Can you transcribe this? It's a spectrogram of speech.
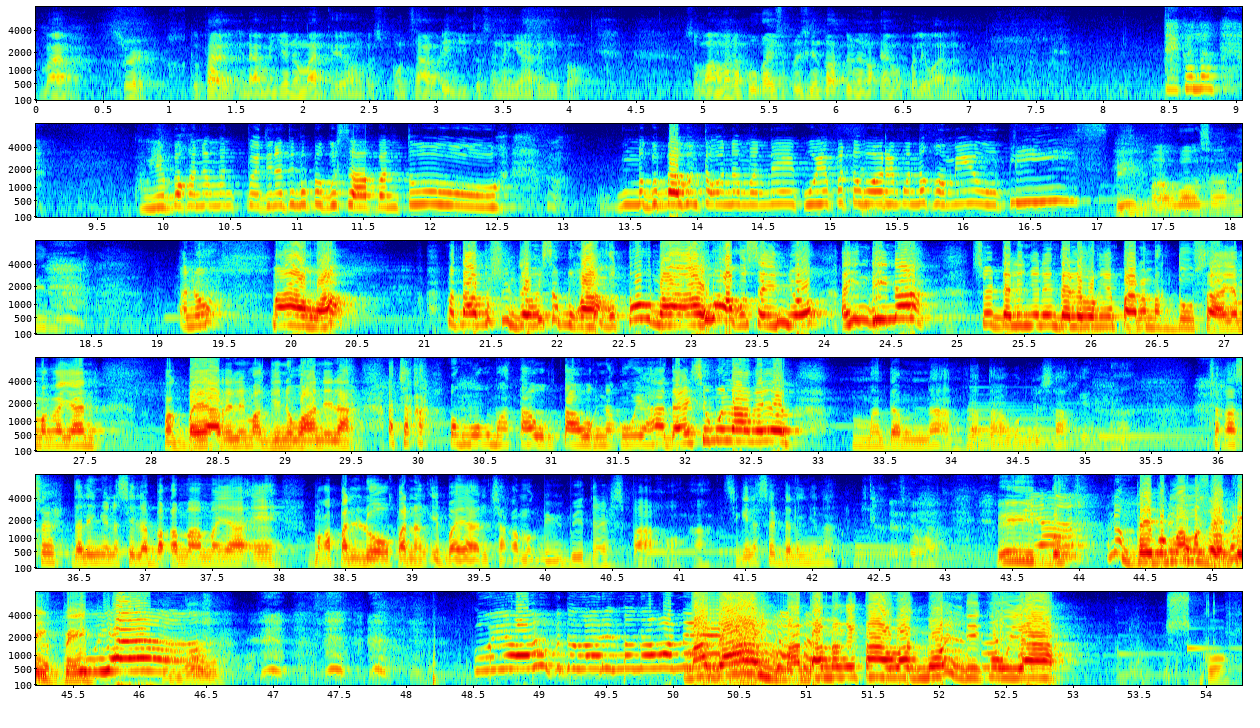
Ma'am, sir, total, inamin niyo naman kayo ang responsable dito sa nangyaring ito. Sumama na po kayo sa presinto at doon na lang kayo magpaliwanag. Teka lang. Kuya, baka naman pwede natin mapag-usapan to. Magbabagong taon naman eh. Kuya, patawarin mo na kami oh, please. Babe, maawa ka sa amin. Ano? Maawa? Matapos yung gawin sa mukha ko to, maawa ako sa inyo? Ay, hindi na! Sir, dalhin nyo na yung dalawang yan para magdusa yung mga yan. Pagbayarin nila yung mga ginawa nila. At saka, huwag mo ako matawag-tawag na kuya ha. Dahil simula ngayon, madam na ang tatawag nyo sa akin, ha? Tsaka sir, dalhin nyo na sila. Baka mamaya, eh, makapanloko pa ng iba yan. Tsaka magbibibitters pa ako, ha? Sige na sir, dalhin nyo na. Let's go, ma'am. Babe! Kuya! Ano, babe? Huwag mo mag-babe, babe, babe. Kuya! Hello? Kuya, patawarin mo na kami! Madam! Madam ang itawag mo, hindi kuya. Diyos ko.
